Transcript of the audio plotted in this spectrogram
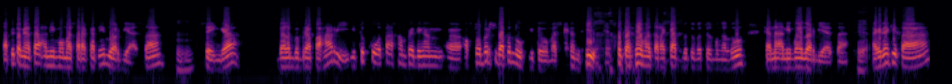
Tapi ternyata animo masyarakat ini luar biasa hmm. sehingga dalam beberapa hari itu kuota sampai dengan uh, Oktober sudah penuh gitu Mas Kandi. Makanya masyarakat betul-betul mengeluh karena animo luar biasa. Yeah. Akhirnya kita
